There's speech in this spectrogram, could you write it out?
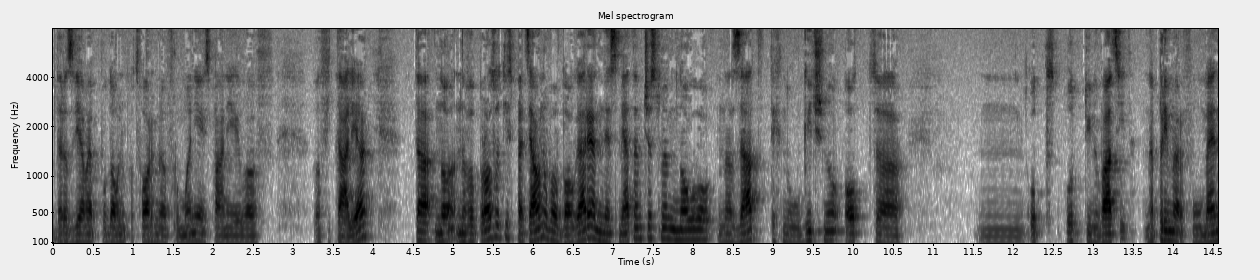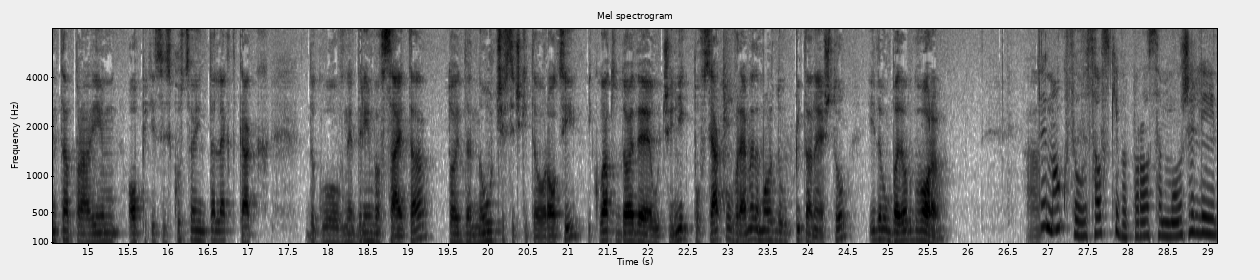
да развиваме подобни платформи в Румъния, Испания и в, в Италия. Та, но на въпросът ти специално в България не смятам, че сме много назад технологично от, от, от иновациите. Например, в момента правим опити с изкуствен интелект, как да го внедрим в сайта, той да научи всичките уроци и когато дойде ученик, по всяко време да може да го пита нещо и да му бъде отговорен. Това е малко философски въпрос. А може ли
